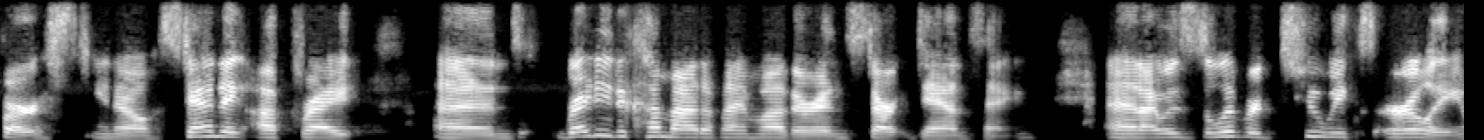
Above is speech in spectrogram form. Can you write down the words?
first you know standing upright and ready to come out of my mother and start dancing and i was delivered two weeks early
